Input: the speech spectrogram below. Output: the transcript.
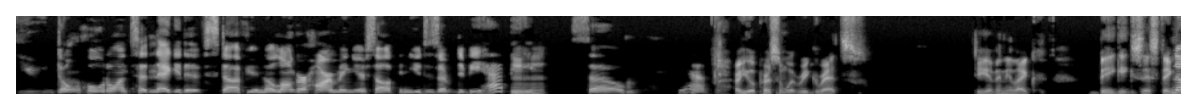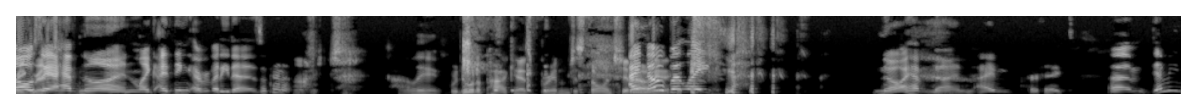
you don't hold on to negative stuff. You're no longer harming yourself, and you deserve to be happy. Mhm. So, yeah. Are you a person with regrets? Do you have any like big existing no, regrets? say I have none. Like I think everybody does. What kind of? Golly, we're doing a podcast, Britt. I'm just throwing shit I out know, here. but like, no, I have none. I'm perfect. Um, I mean,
